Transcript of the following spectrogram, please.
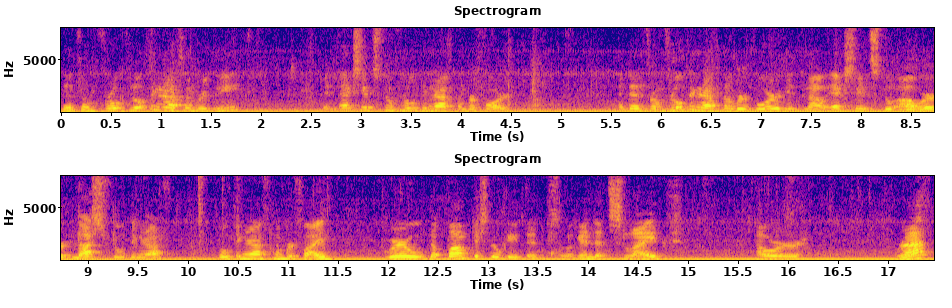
Then from fro- floating raft number three, it exits to floating raft number four. And then from floating raft number four, it now exits to our last floating raft, floating raft number five, where the pump is located. So again, let's slide our raft.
